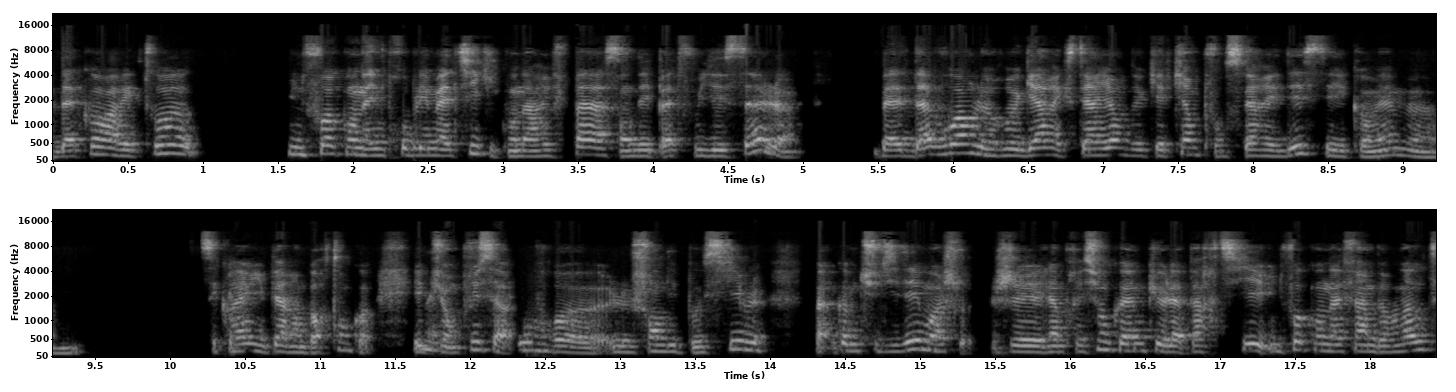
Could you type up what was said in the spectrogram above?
d'accord avec toi. Une fois qu'on a une problématique et qu'on n'arrive pas à s'en dépatouiller seul, bah, d'avoir le regard extérieur de quelqu'un pour se faire aider, c'est quand même euh, c'est quand même hyper important quoi. Et puis en plus ça ouvre euh, le champ des possibles. comme tu disais, moi j'ai l'impression quand même que la partie une fois qu'on a fait un burn-out,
